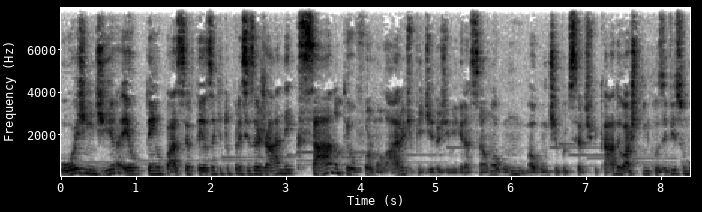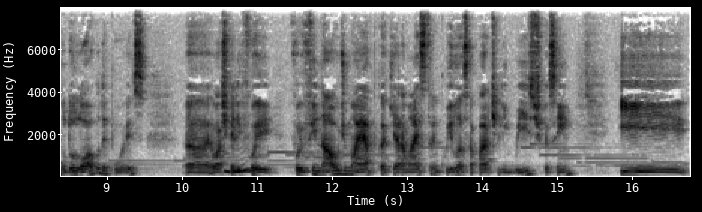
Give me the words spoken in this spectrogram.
Hoje em dia, eu tenho quase certeza que tu precisa já anexar no teu formulário de pedido de imigração algum, algum tipo de certificado. Eu acho que, inclusive, isso mudou logo depois. Uh, eu acho uhum. que ali uhum. foi, foi o final de uma época que era mais tranquila essa parte linguística, assim. E,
